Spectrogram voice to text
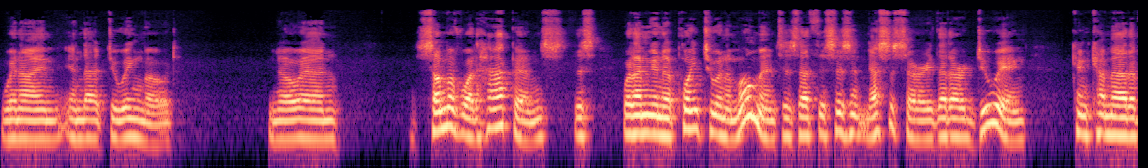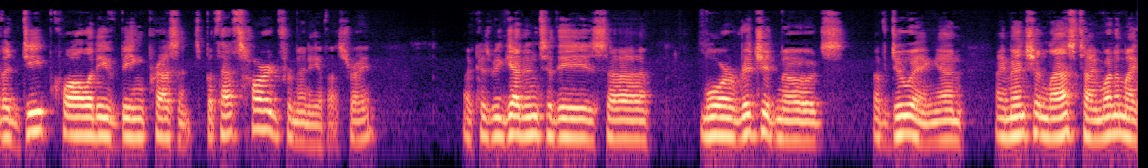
when I'm in that doing mode? You know, and some of what happens, this what I'm going to point to in a moment is that this isn't necessary, that our doing can come out of a deep quality of being present. But that's hard for many of us, right? Because we get into these uh, more rigid modes of doing. And I mentioned last time one of my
